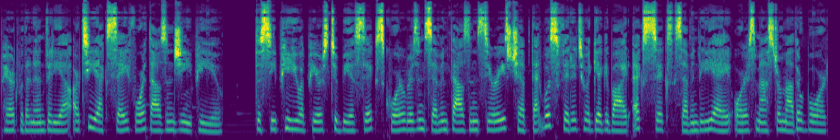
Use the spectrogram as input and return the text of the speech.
paired with an NVIDIA RTX A4000 GPU. The CPU appears to be a 6-core Ryzen 7000 series chip that was fitted to a Gigabyte X670A Aorus master motherboard.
